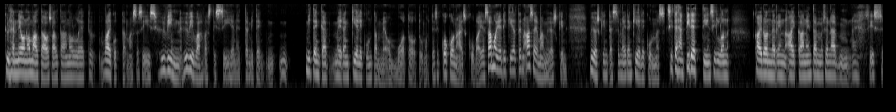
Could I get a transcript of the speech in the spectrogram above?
kyllähän ne on omalta osaltaan olleet vaikuttamassa siis hyvin, hyvin vahvasti siihen, että miten, mitenkä meidän kielikuntamme on muotoutunut ja se kokonaiskuva ja samojen kielten asema myöskin, myöskin tässä meidän kielikunnassa. Sitähän pidettiin silloin Kai Donnerin aikaan niin tämmöisenä, mm, siis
